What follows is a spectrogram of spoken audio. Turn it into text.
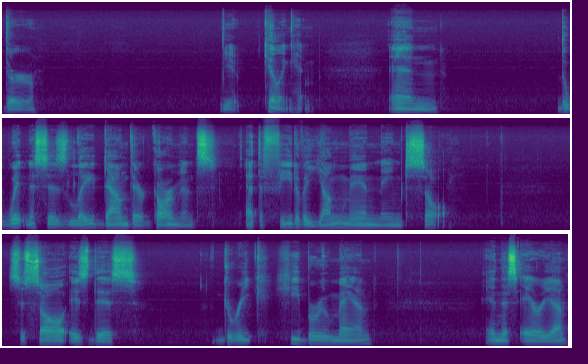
they're you know killing him. And the witnesses laid down their garments at the feet of a young man named Saul. So Saul is this Greek Hebrew man in this area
